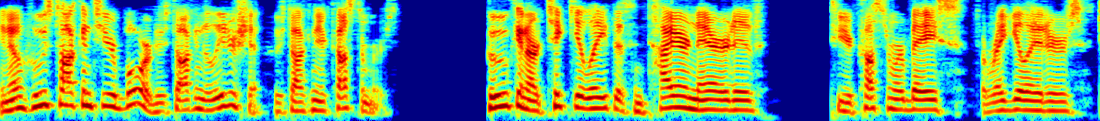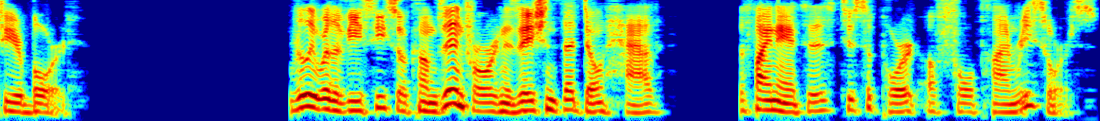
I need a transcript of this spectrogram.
You know, who's talking to your board? Who's talking to leadership? Who's talking to your customers? Who can articulate this entire narrative to your customer base, to regulators, to your board? Really, where the vCISO comes in for organizations that don't have the finances to support a full time resource.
